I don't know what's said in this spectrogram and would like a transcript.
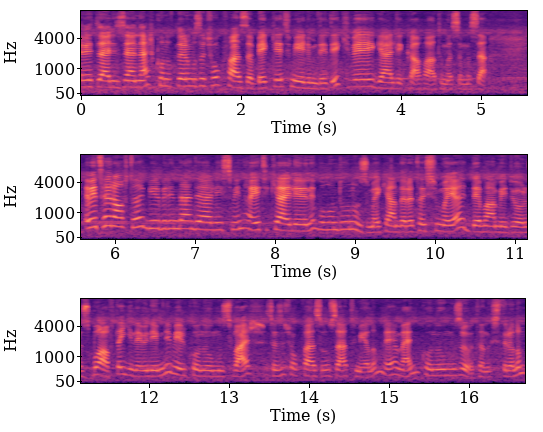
Evet değerli izleyenler konuklarımızı çok fazla bekletmeyelim dedik ve geldik kahvaltı masamıza. Evet her hafta birbirinden değerli ismin hayat hikayelerini bulunduğunuz mekanlara taşımaya devam ediyoruz. Bu hafta yine önemli bir konuğumuz var. Sözü çok fazla uzatmayalım ve hemen konuğumuzu tanıştıralım.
